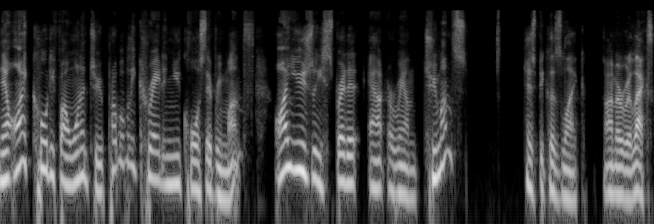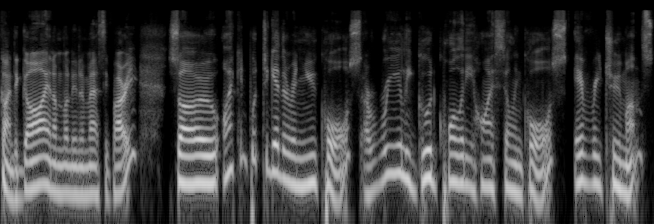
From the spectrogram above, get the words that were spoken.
Now, I could, if I wanted to, probably create a new course every month. I usually spread it out around two months just because, like, I'm a relaxed kind of guy and I'm not in a massive hurry. So I can put together a new course, a really good quality, high selling course every two months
